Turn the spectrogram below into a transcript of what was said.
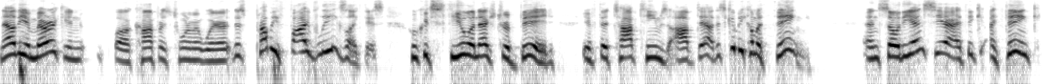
Now the American uh, Conference tournament winner, there's probably five leagues like this who could steal an extra bid if the top teams opt out. This could become a thing. And so the NCAA, I think, I think,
